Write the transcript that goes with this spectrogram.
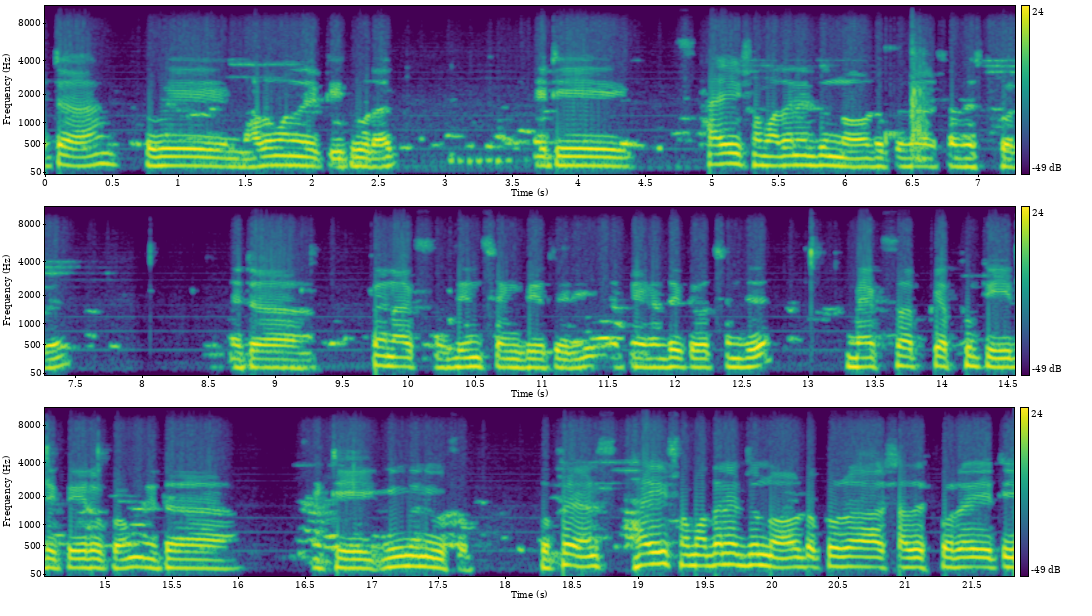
এটা খুবই ভালো মানের একটি প্রোডাক্ট এটি স্থায়ী সমাধানের জন্য ডক্টর সাজেস্ট করে। এটা পেনাক্স জিনসেং দিয়ে তৈরি। আপনি এখানে দেখতে পাচ্ছেন যে ম্যাক্স আপ ক্যাপসুলটি দেখতে এরকম। এটা একটি ইউনানি ওষুধ। তো ফ্রেন্ডস স্থায়ী সমাধানের জন্য ডক্টররা সাজেস্ট করে এটি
